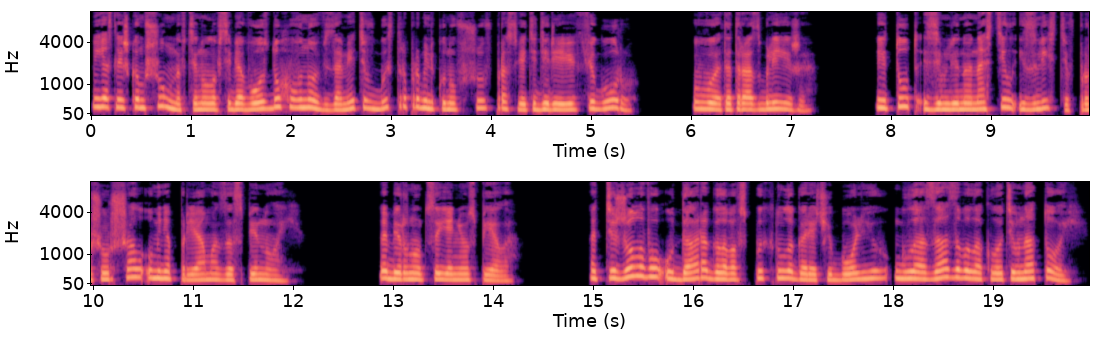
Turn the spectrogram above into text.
Я слишком шумно втянула в себя воздух, вновь заметив быстро промелькнувшую в просвете деревьев фигуру. В этот раз ближе. И тут земляной настил из листьев прошуршал у меня прямо за спиной. Обернуться я не успела. От тяжелого удара голова вспыхнула горячей болью, глаза заволокло темнотой,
